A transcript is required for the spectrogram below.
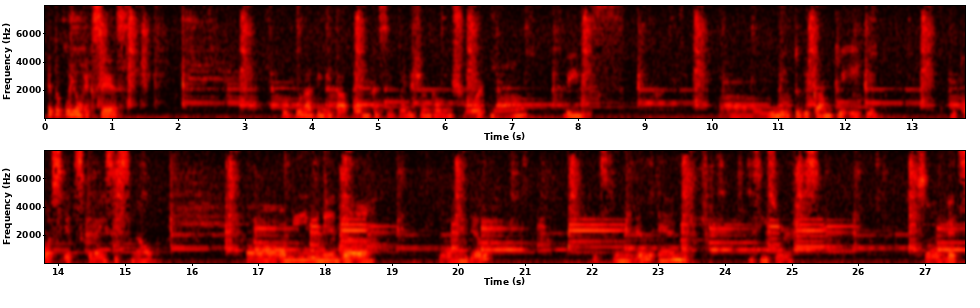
ito po yung excess. Huwag po nating itapon kasi pwede siyang gawing short ng babies uh, we need to become creative because it's crisis now. Uh, only we need uh, the needle, it's the needle and the scissors. So let's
